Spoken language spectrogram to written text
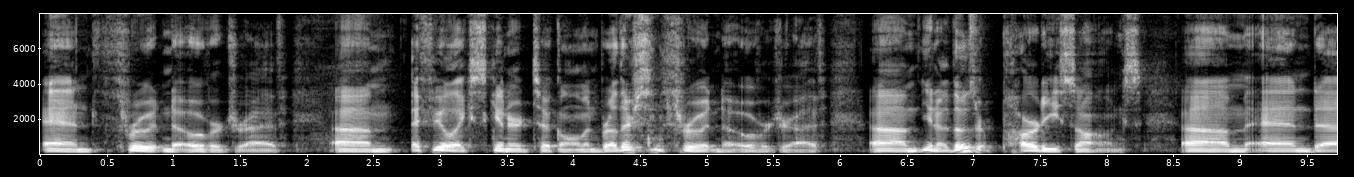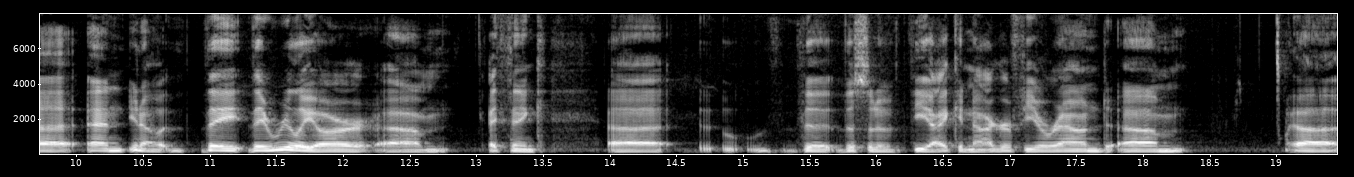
and threw it into overdrive. Um, i feel like skinner took allman brothers and threw it into overdrive. Um, you know those are party songs. Um, and uh, and you know they they really are um, i think uh, the the sort of the iconography around um, uh,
